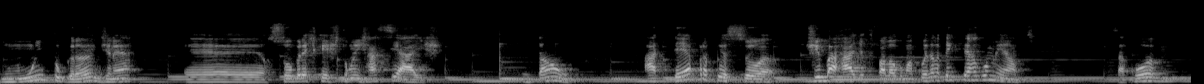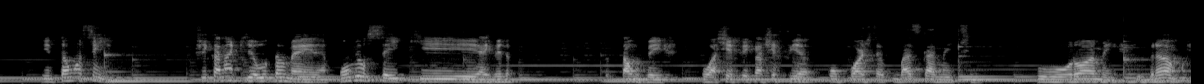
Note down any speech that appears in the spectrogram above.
muito grande, né, é, sobre as questões raciais. Então, até para a pessoa te barrar de falar alguma coisa, ela tem que ter argumento, sacou? Então, assim, fica naquilo também, né? Como eu sei que, às vezes, talvez, a chefia, a chefia composta basicamente por homens e brancos,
